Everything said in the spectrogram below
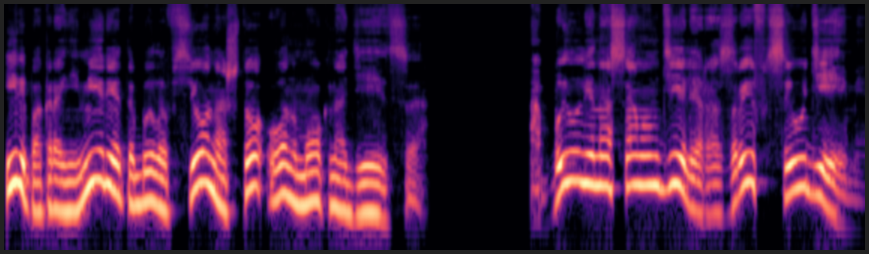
Или, по крайней мере, это было все, на что он мог надеяться. А был ли на самом деле разрыв с иудеями?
